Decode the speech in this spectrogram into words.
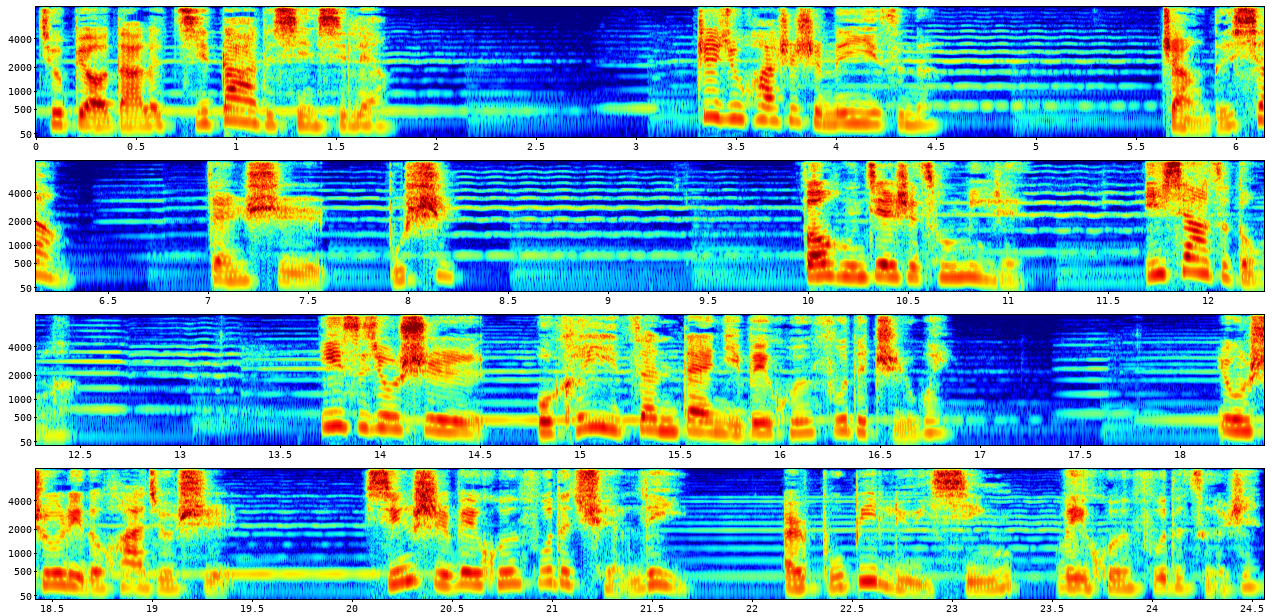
就表达了极大的信息量。这句话是什么意思呢？长得像，但是不是。方鸿渐是聪明人，一下子懂了。意思就是我可以暂代你未婚夫的职位。用书里的话就是，行使未婚夫的权利，而不必履行未婚夫的责任。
